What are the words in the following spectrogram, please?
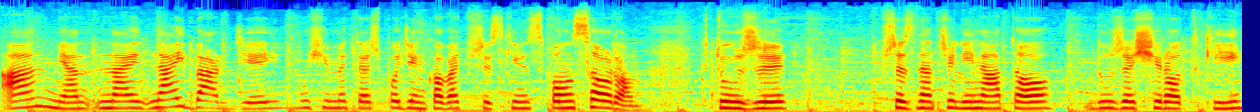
A naj, najbardziej musimy też podziękować wszystkim sponsorom, którzy przeznaczyli na to duże środki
